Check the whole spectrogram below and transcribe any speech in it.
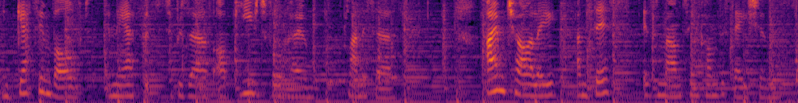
and get involved in the efforts to preserve our beautiful home, planet Earth. I'm Charlie, and this is Mountain Conversations.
